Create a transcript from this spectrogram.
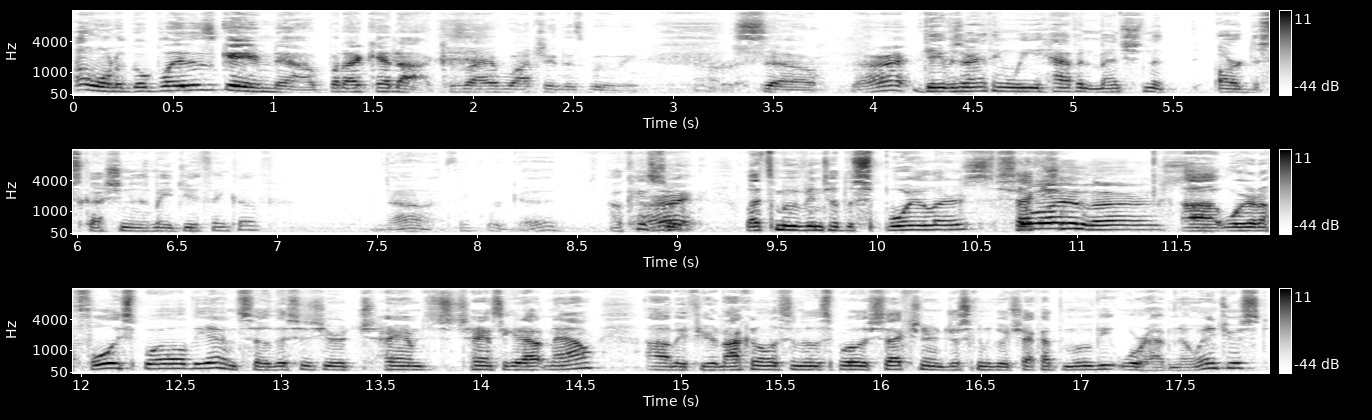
I want to go play this game now, but I cannot because I'm watching this movie. So, all right, Dave, is there anything we haven't mentioned that our discussion has made you think of? No, I think we're good. Okay, All so right. let's move into the spoilers section. Spoilers. Uh, we're going to fully spoil the end, so this is your chance, chance to get out now. Um, if you're not going to listen to the spoiler section and just going to go check out the movie or have no interest,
